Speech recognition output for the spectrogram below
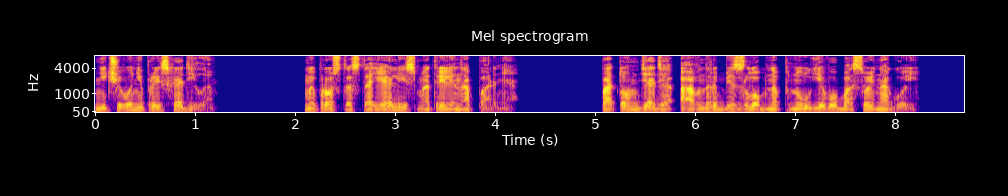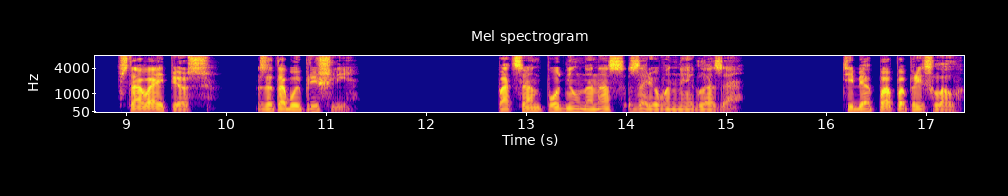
ничего не происходило. Мы просто стояли и смотрели на парня. Потом дядя Авнер беззлобно пнул его босой ногой. «Вставай, пес, за тобой пришли». Пацан поднял на нас зареванные глаза. «Тебя папа прислал?»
